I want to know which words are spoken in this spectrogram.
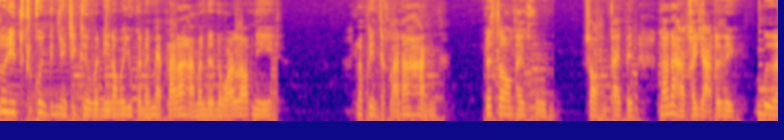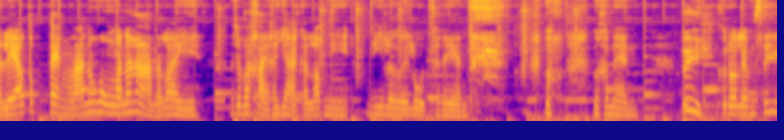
สวัสดีทุกคนกันอย่างเช่นเคยวันนี้เรามาอยู่กันในแมปร้านอาหารมันเดิมแต่ว่ารอบนี้ เราเปลี่ยนจากร้านอาหารรีสอร์ทไทคูนสองกลายเป็นร้านอาหารขยะนั่นเองเบื่อแล้วตกแต่งร้านอาหงร้านอาหารอะไรเราจะมาขายขยะกันรอบนี้ นี่เลยโหลดคะแนนโหลดคะแนนเอ้ยกดอแรมซี่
